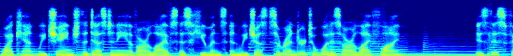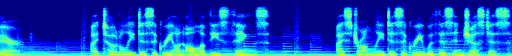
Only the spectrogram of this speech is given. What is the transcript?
Why can't we change the destiny of our lives as humans and we just surrender to what is our lifeline? Is this fair? I totally disagree on all of these things. I strongly disagree with this injustice,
